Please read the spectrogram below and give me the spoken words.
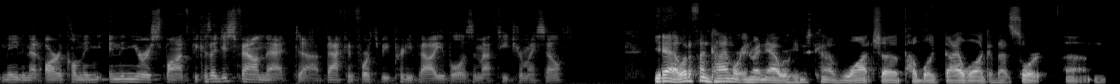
made in that article and then, and then your response, because I just found that uh, back and forth to be pretty valuable as a math teacher myself. Yeah, what a fun time we're in right now. Where we can just kind of watch a public dialogue of that sort. Um,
